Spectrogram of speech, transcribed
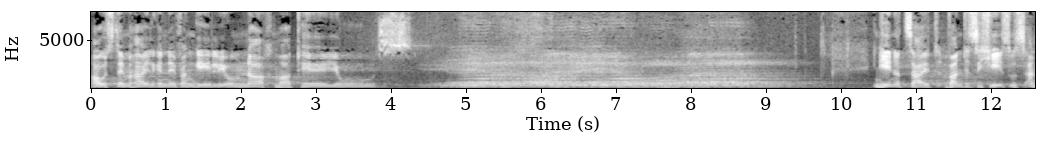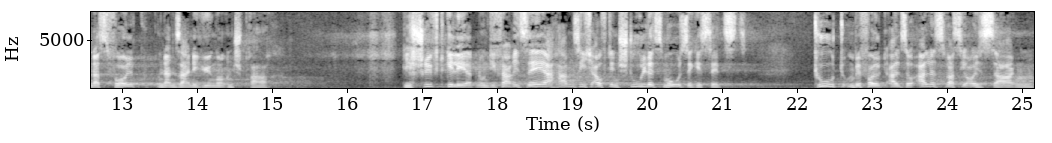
Aus dem heiligen Evangelium nach Matthäus. In jener Zeit wandte sich Jesus an das Volk und an seine Jünger und sprach, die Schriftgelehrten und die Pharisäer haben sich auf den Stuhl des Mose gesetzt. Tut und befolgt also alles, was sie euch sagen,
